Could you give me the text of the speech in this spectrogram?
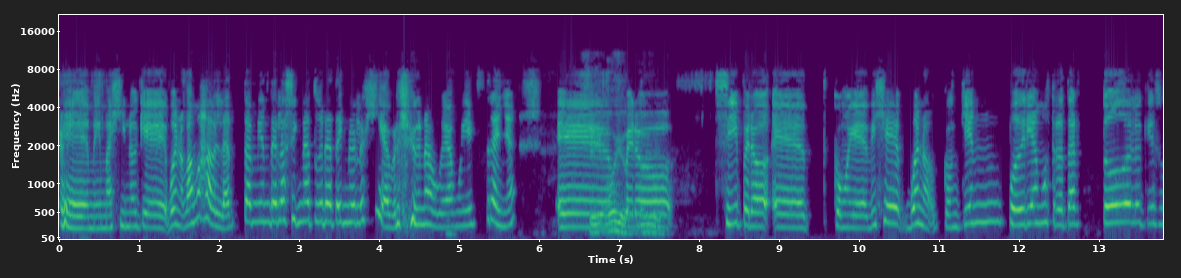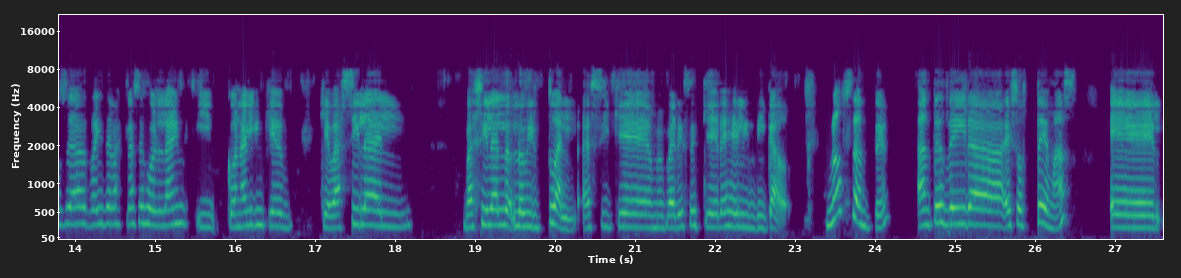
eh, me imagino que, bueno, vamos a hablar también de la asignatura tecnología, porque es una wea muy extraña, eh, pero sí, pero eh, como que dije, bueno, ¿con quién podríamos tratar todo lo que sucede a raíz de las clases online y con alguien que, que vacila el vacila lo, virtual? Así que me parece que eres el indicado. No obstante, antes de ir a esos temas, el,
